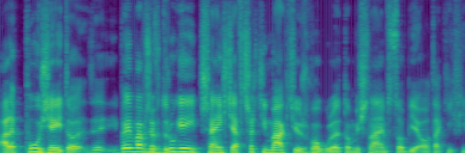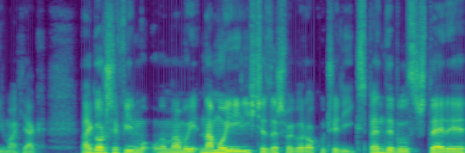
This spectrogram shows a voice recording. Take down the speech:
Ale później to, powiem wam, że w drugiej części, a w trzecim akcie już w ogóle, to myślałem sobie o takich filmach jak najgorszy film na mojej, liście zeszłego roku, czyli Expendables 4,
